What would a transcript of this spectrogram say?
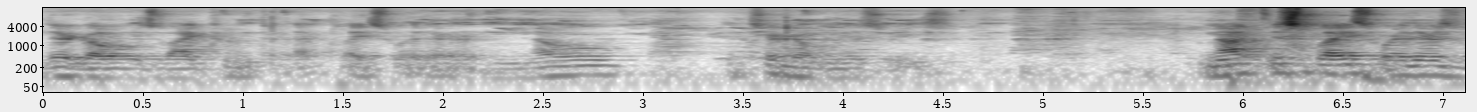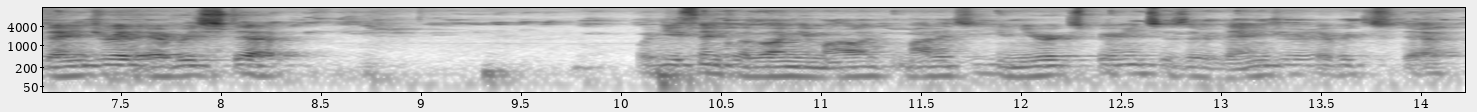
their goal is Vaikuntha, that place where there are no material miseries. Not this place where there's danger at every step. What do you think, Lavangi Mataji? In your experience, is there danger at every step?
